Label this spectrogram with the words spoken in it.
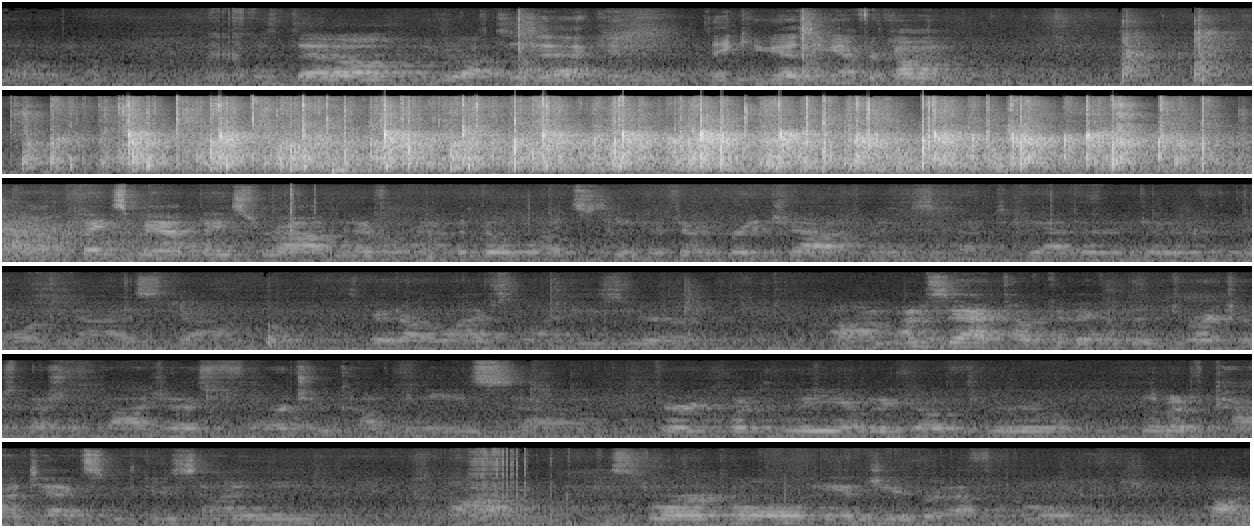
know. And With that, I'll leave it off to Zach, and thank you guys again for coming. Thanks, Matt. Thanks, Rob, and everyone on the BuiltWorlds team. They've done a great job putting this event together and get everything organized. Um, It's made our lives a lot easier. Um, I'm Zach Cupkovic. I'm the Director of Special Projects for R2 companies. Um, Very quickly, I'm going to go through a little bit of context with Goose Island, um, historical and geographical. Um,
